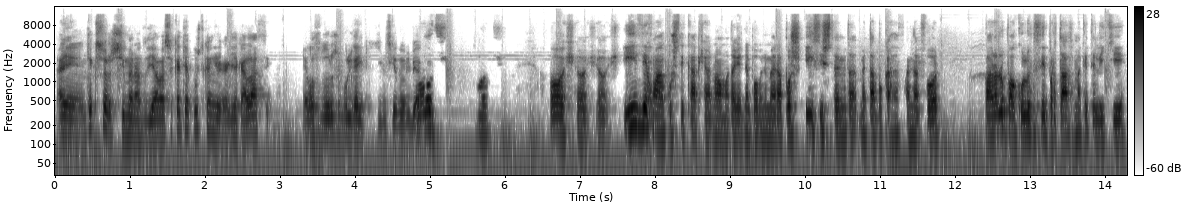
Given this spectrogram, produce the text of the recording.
Ε, δεν ξέρω σήμερα να το διάβασα. Κάτι ακούστηκαν για, για καλάθι. Εγώ θα το ρωτήσω πολύ για κίνηση για τον Ολυμπιακό. Όχι, όχι. Όχι, όχι, όχι. Ήδη έχουν ακουστεί κάποια ονόματα για την επόμενη μέρα, πώς ήθιστε μετά, μετά από κάθε Final Four, παρόλο που ακολουθεί πρωτάθλημα και τελική.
